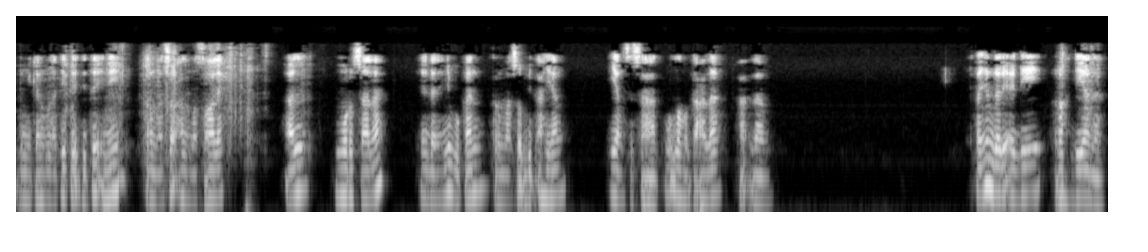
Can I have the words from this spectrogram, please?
demikian pula titik-titik ini termasuk al-masalih al-mursalah ya, dan ini bukan termasuk bid'ah yang yang sesat. Allah taala a'lam. Pertanyaan dari Edi Rohdiana.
